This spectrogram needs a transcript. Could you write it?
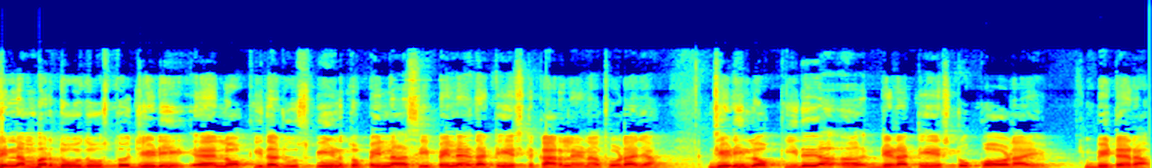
ਤੇ ਨੰਬਰ 2 ਦੋਸਤੋ ਜਿਹੜੀ ਅਹ, ਲੌਕੀ ਦਾ ਜੂਸ ਪੀਣ ਤੋਂ ਪਹਿਲਾਂ ਅਸੀਂ ਪਹਿਲਾਂ ਇਹਦਾ ਟੇਸਟ ਕਰ ਲੈਣਾ ਥੋੜਾ ਜਿਹਾ। ਜਿਹੜੀ ਲੌਕੀ ਦਾ ਜਿਹੜਾ ਟੇਸਟ ਉਹ ਕੌੜਾ ਏ ਬਿਟਰ ਆ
